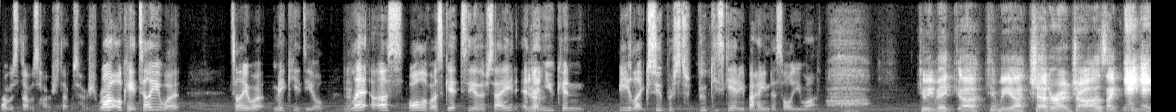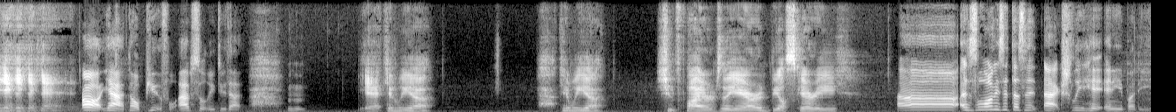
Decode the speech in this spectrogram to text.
That was that was harsh. That was harsh. Well, okay. Tell you what. Tell you what. Make you a deal. Yeah. Let us, all of us, get to the other side, and Yeah. then you can be like super spooky, scary behind us all you want. Can we make? uh Can we uh chatter our jaws like? Yeah, yeah, yeah, yeah, yeah. Oh yeah, no, beautiful. Absolutely do that. Mhm. Yeah, can we uh can we uh shoot fire into the air and be all scary? Uh, as long as it doesn't actually hit anybody.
